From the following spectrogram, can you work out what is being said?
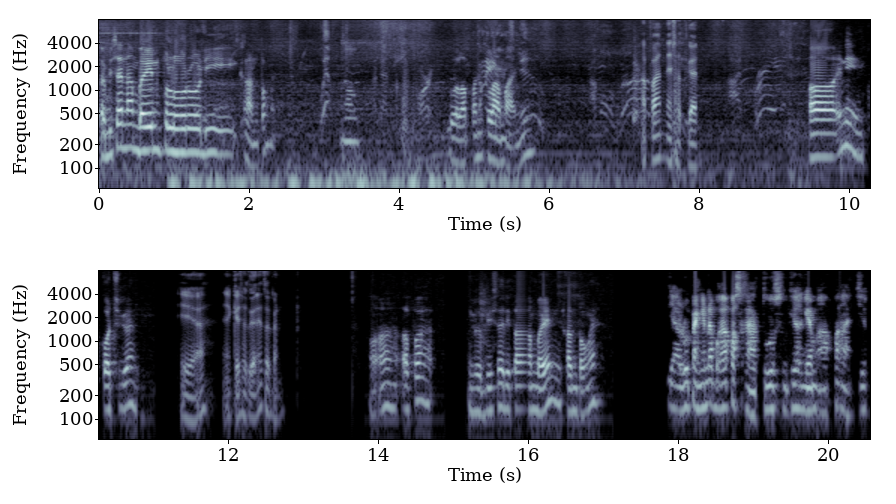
Gak bisa nambahin peluru di kantong? No. 28 selamanya. Apaan ya shotgun? Oh, ini coach gun. Iya, yang kayak shotgun itu kan. Oh, ah, apa nggak bisa ditambahin kantongnya? Ya lu pengennya berapa 100? Lu Kira game apa aja?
